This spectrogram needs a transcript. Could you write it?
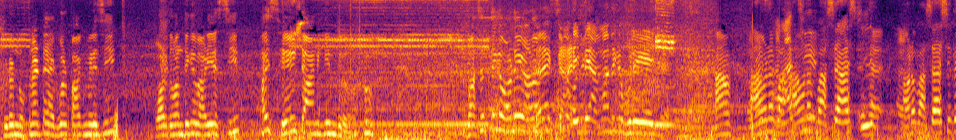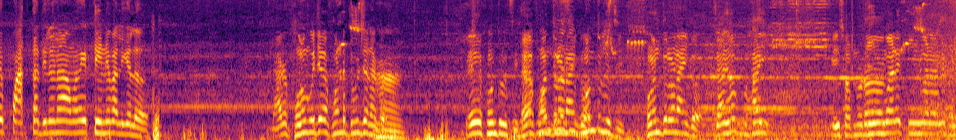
পুরো নতুন একটা একবার পাক মেরেছি বর্ধমান থেকে বাড়ি এসেছি। ভাই সেই টান কিন্তু। বাসের থেকে অনেক গাড়িতে আমাদেরকে ভুলে গেছে আমরা আমরা বাসে আসছি। আমরা বাসে আসছি তো পাত্তা দিল না আমাদেরকে ট্রেনে পালিয়ে গেল। আরে ফোন করছে ফোনটা তুলছে না হ্যাঁ। এই ফোন তুলেছি। হ্যাঁ, ফোন তুলো নাই। ফোন তুলেছি। ফোন তুলো নাই গো। যাই হোক ভাই এই স্বপ্নটা তিনবারে তিনবার ফোন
